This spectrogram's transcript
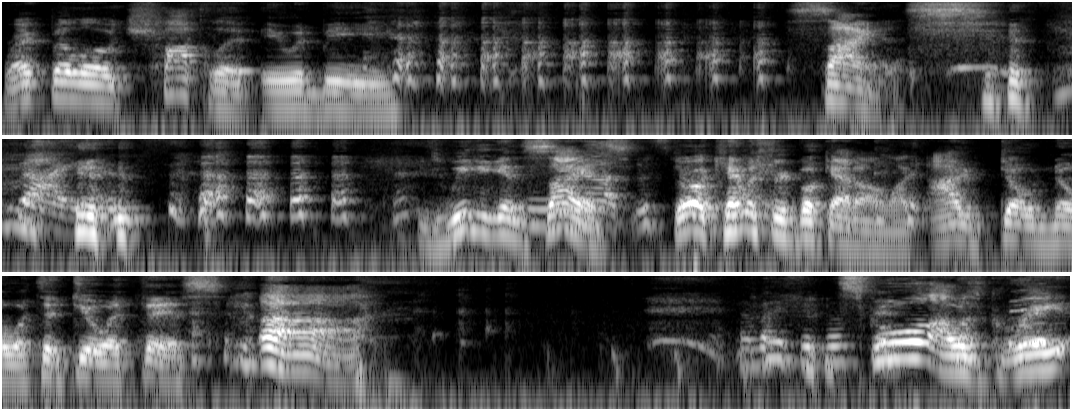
right below chocolate, it would be science. Science. He's weak against science. Throw a chemistry book at him. Like I don't know what to do with this. Ah. Am I supposed to School, I was great.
